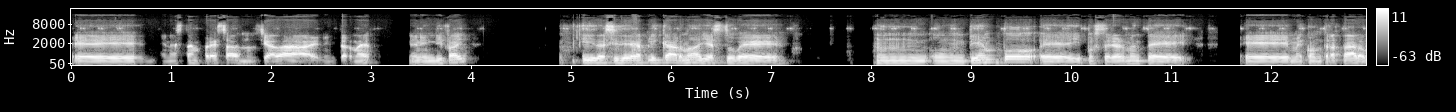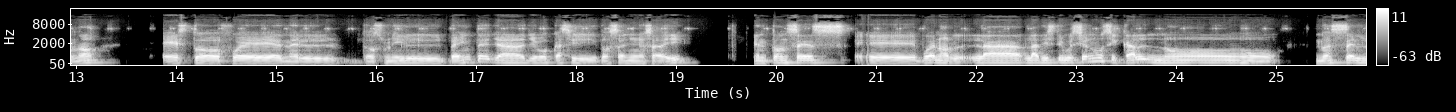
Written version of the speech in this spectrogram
eh, en esta empresa anunciada en internet, en Indify, y decidí aplicar, ¿no? Allí estuve un, tiempo eh, y posteriormente eh, me contrataron, ¿no? Esto fue en el 2020, ya llevo casi dos años ahí. Entonces, eh, bueno, la, la, distribución musical no, no es el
